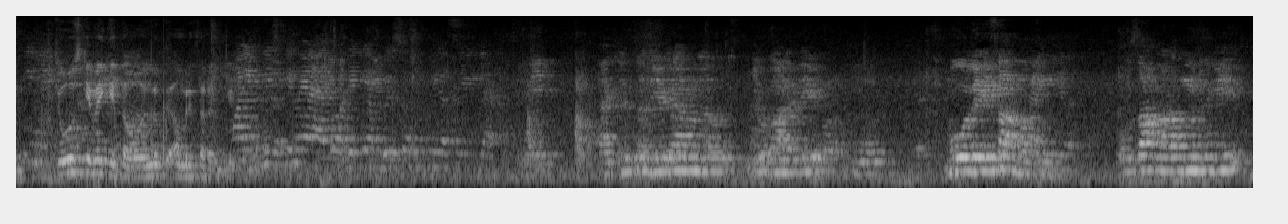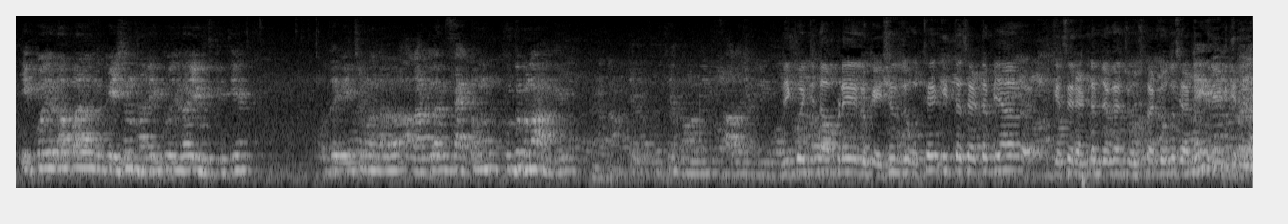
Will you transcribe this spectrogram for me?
ਕੀਤਾ। ਚੂਜ਼ ਕਿਵੇਂ ਕੀਤਾ ਉਹ? ਲੁੱਕ ਅੰਮ੍ਰਿਤਸਰ ਵਿੱਚ ਮਾਈਂਡ ਵਿੱਚ ਕਿਵੇਂ ਆਇਆ? ਤੁਹਾਡੇ ਕਿ ਅੰਮ੍ਰਿਤਸਰ ਨੂੰ ਵੀ ਅਸੀਂ ਲੈਣਾ ਐਕਚੁਅਲੀ ਤਾਂ ਜਿਹੜਾ ਮਤਲਬ ਜੋ ਗਾਣੇ ਦੇ ਮੂਲ ਦੇ ਹਿਸਾਬ ਨਾਲ ਉਸ ਹਿਸਾਬ ਨਾਲ ਮਤਲਬ ਕਿ ਇੱਕੋ ਜਗ੍ਹਾ ਪਰ ਲੋਕੇਸ਼ਨ ਸਾਰੀ ਇੱਕੋ ਜਗ੍ਹਾ ਯੂਜ਼ ਕੀਤੀ ਹੈ। ਉਹਦੇ ਵਿੱਚ ਮਤਲਬ ਅਲੱਗ-ਅਲੱਗ ਸੈਟ ਨੂੰ ਖੁਦ ਬਣਾ ਕੇ ਤੇ ਉੱਥੇ ਬਣਾਉਣ ਸਾਰਾ ਸ਼ੁਰੂ ਨਹੀਂ ਕੋਈ ਜਿੱਦਾਂ ਆਪਣੇ ਲੋਕੇਸ਼ਨਸ ਉੱਥੇ ਕੀਤਾ ਸੈਟਅਪ ਜਾਂ ਕਿਸੇ ਰੈਂਡਮ ਜਗ੍ਹਾ ਚੂਜ਼ ਕਰਕੇ ਉਹ ਸੈਟਅਪ ਕ੍ਰੀਏਟ ਕੀਤਾ?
